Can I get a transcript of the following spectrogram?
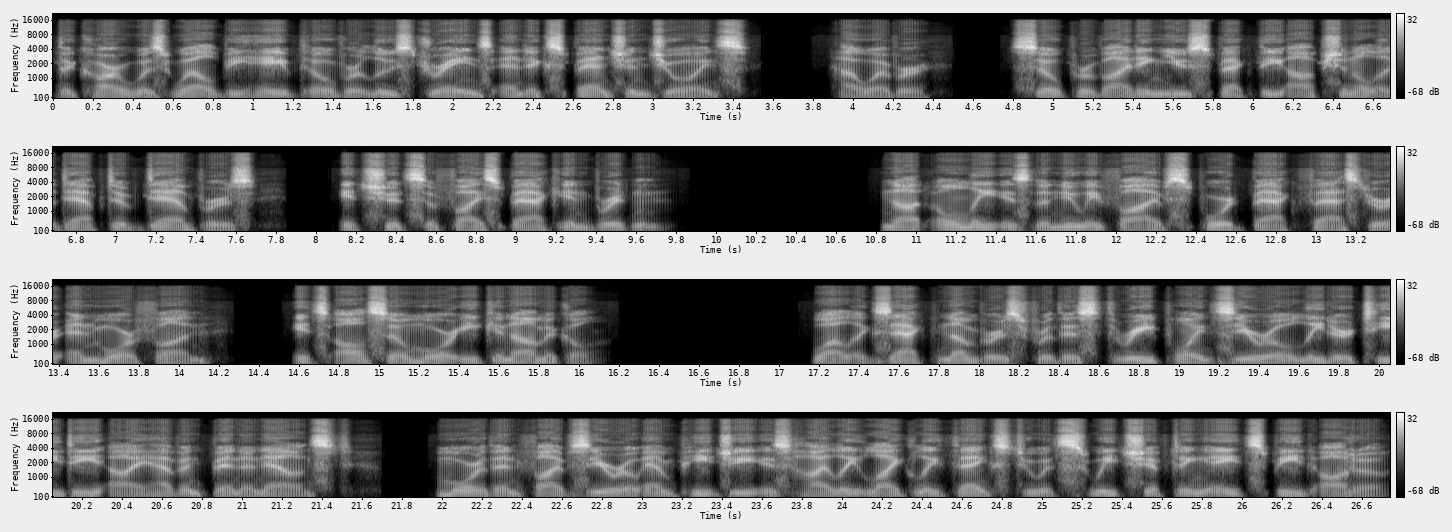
The car was well behaved over loose drains and expansion joints, however, so providing you spec the optional adaptive dampers, it should suffice back in Britain. Not only is the new A5 Sportback faster and more fun, it's also more economical. While exact numbers for this 3.0-liter TDI haven't been announced, more than 50 mpg is highly likely thanks to its sweet shifting 8-speed auto.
